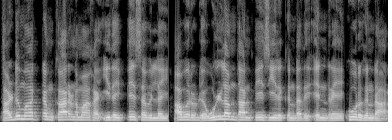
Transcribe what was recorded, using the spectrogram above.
தடுமாற்றம் காரணமாக இதை பேசவில்லை. அவருடைய உள்ளம்தான் பேசியிருக்கின்றது என்றே கூறுகின்றார்.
